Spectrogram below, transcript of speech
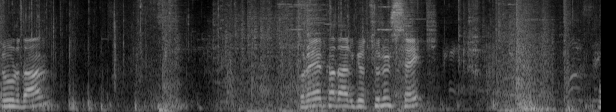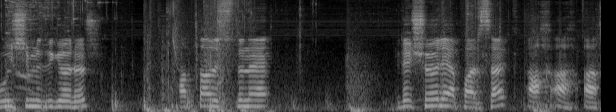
Şuradan buraya kadar götürürsek bu işimizi görür. Hatta üstüne bir de şöyle yaparsak. Ah ah ah.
